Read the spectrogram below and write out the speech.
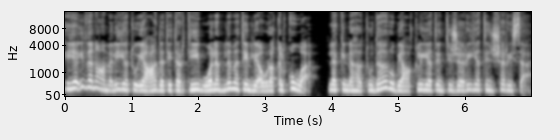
هي اذا عملية إعادة ترتيب ولملمة لأوراق القوة لكنها تدار بعقلية تجارية شرسة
